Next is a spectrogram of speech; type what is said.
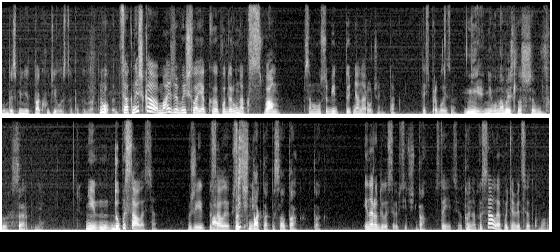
ну десь мені так хотілося це показати. Ну, ця книжка майже вийшла як подарунок вам, самому собі до дня народження, так? Десь приблизно. Ні, ні, вона вийшла ще в серпні. Ні, дописалася. Ви ж її писали А, в пис- січні Так, так, писав так. І народилися ви в січні. Так. Здається, от ви написали, а потім відсвяткували.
